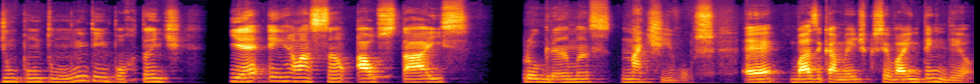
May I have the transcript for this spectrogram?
de um ponto muito importante, que é em relação aos tais programas nativos. É basicamente o que você vai entender. Ó.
